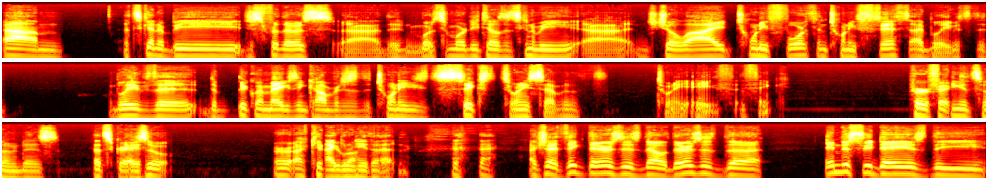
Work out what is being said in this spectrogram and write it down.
Um, it's going to be just for those uh, the, some more details. It's going to be uh, July 24th and 25th. I believe it's the I believe the the Bitcoin Magazine conference is the 26th, 27th, 28th. I think. Perfect. I think that's what it is. That's great. So, or I could I can do that. Actually, I think theirs is no. Theirs is the Industry Day is the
